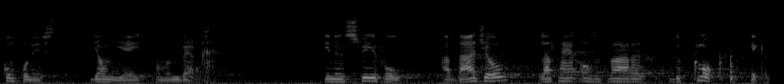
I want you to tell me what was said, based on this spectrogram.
componist Jan J. van den Berg. In een sfeervol adagio laat hij als het ware de klok tikken.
